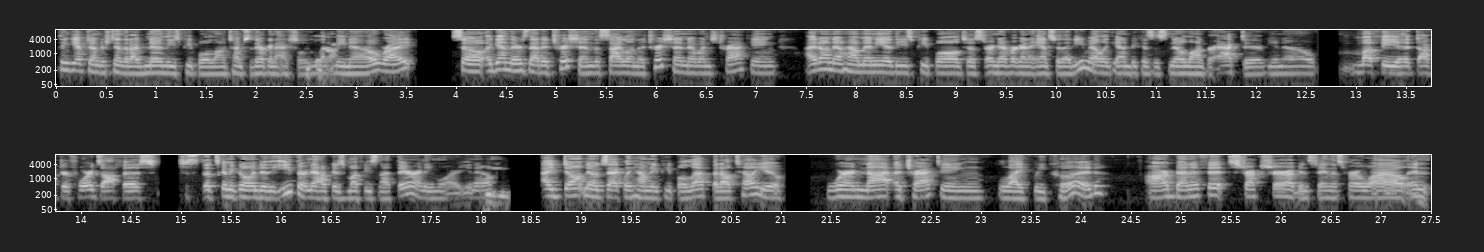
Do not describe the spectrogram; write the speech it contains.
I think you have to understand that I've known these people a long time, so they're going to actually yeah. let me know, right? So again, there's that attrition, the silent attrition. No one's tracking. I don't know how many of these people just are never going to answer that email again because it's no longer active. You know, Muffy at Dr. Ford's office just that's going to go into the ether now because Muffy's not there anymore, you know? Mm-hmm. I don't know exactly how many people left, but I'll tell you, we're not attracting like we could. Our benefit structure, I've been saying this for a while, and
